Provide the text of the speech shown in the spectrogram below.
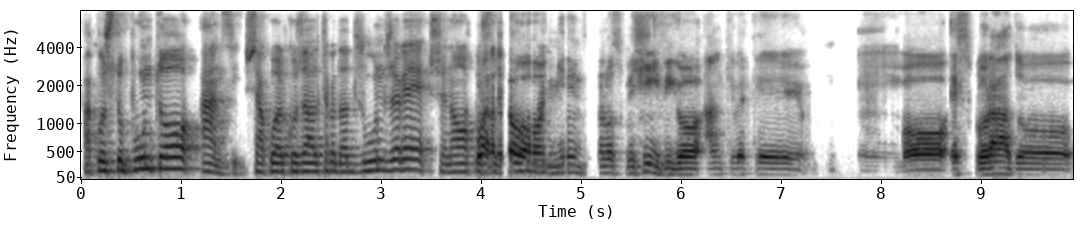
A questo punto, anzi, se ha qualcos'altro da aggiungere, se no... Guarda, io ho niente nello specifico, anche perché mm, ho esplorato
